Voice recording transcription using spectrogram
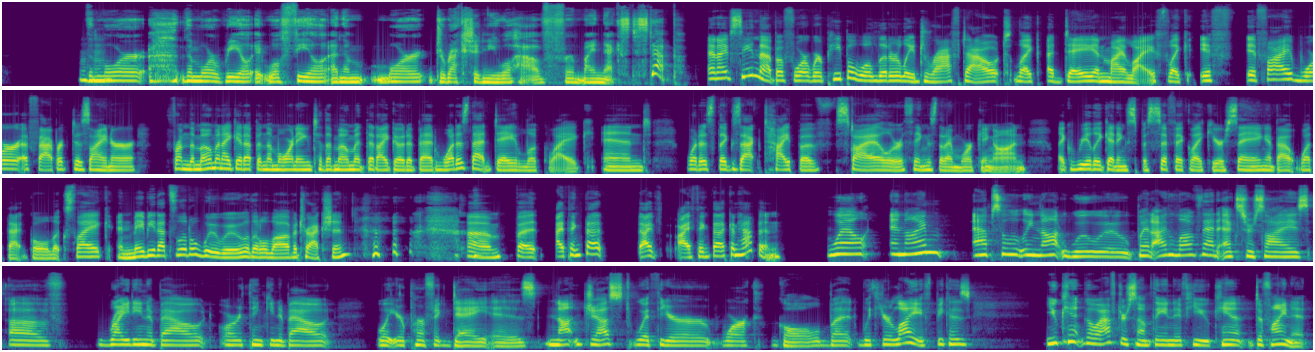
mm-hmm. the more the more real it will feel, and the more direction you will have for my next step. And I've seen that before where people will literally draft out like a day in my life. Like if if I were a fabric designer from the moment I get up in the morning to the moment that I go to bed, what does that day look like? And what is the exact type of style or things that I'm working on? Like really getting specific, like you're saying, about what that goal looks like. And maybe that's a little woo woo, a little law of attraction. um, but I think that I I think that can happen. Well, and I'm absolutely not woo woo, but I love that exercise of writing about or thinking about what your perfect day is, not just with your work goal, but with your life, because you can't go after something if you can't define it.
